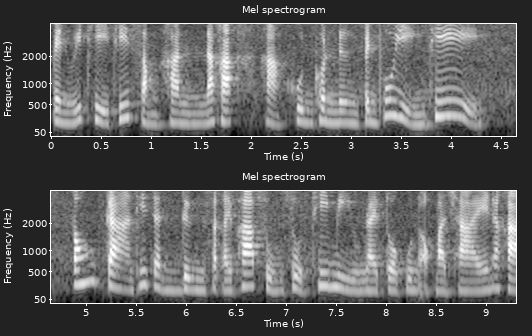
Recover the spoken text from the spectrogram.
เป็นวิธีที่สำคัญนะคะ หากคุณคนหนึ่งเป็นผู้หญิงที่ ต้องการที่จะดึงศักยภาพสูงสุดที่มีอยู่ในตัวคุณออกมาใช้นะคะ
